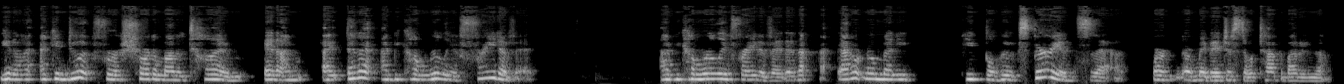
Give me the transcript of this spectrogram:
you know, I, I can do it for a short amount of time, and I'm I, then I, I become really afraid of it. I become really afraid of it, and I, I don't know many people who experience that, or or maybe I just don't talk about it enough.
